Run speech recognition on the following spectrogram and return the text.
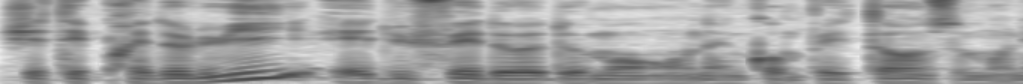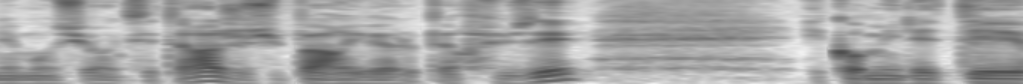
J'étais près de lui et du fait de, de mon incompétence, mon émotion, etc., je ne suis pas arrivé à le perfuser. Et comme il était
